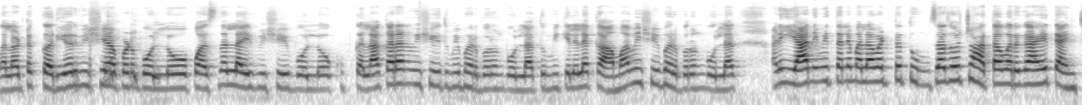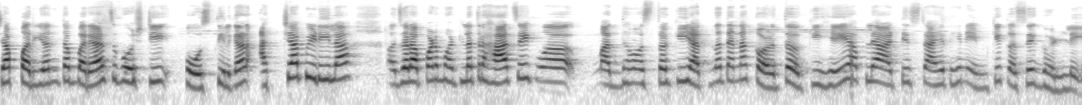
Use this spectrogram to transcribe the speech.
मला वाटतं करिअर विषयी आपण बोललो पर्सनल लाईफ विषयी बोललो खूप कलाकारांविषयी तुम्ही भरभरून बोललात. तुम्ही केलेल्या कामाविषयी भरभरून बोललात. आणि या निमित्ताने मला वाटतं तुमचा जो चाहता वर्ग आहे त्यांच्यापर्यंत बऱ्याच गोष्टी पोचतील कारण आजच्या पिढीला जर आपण म्हटलं तर हाच एक माध्यम असतं की यातनं त्यांना कळतं की हे आपले आर्टिस्ट आहेत हे नेमके कसे घडले?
